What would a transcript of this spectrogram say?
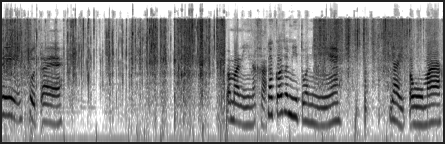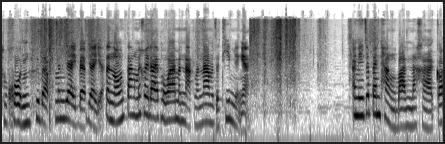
นี่สุดแรประมาณนี้นะคะ แล้วก็จะมีตัวนี้ ใหญ่โตมากทุกคนคือแบบมันใหญ่แบบใหญ่อะแต่น้องตั้งไม่ค่อยได้เพราะว่ามันหนักแล้วหน้ามันจะทิ่มอย่างเงี้ยอันนี้จะเป็นถังบันนะคะ ก็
